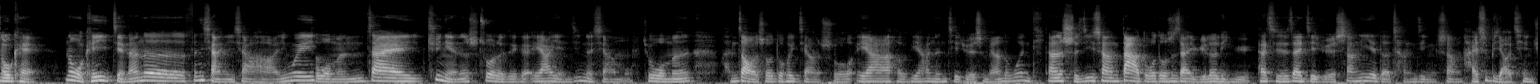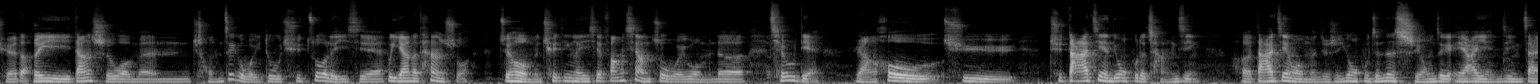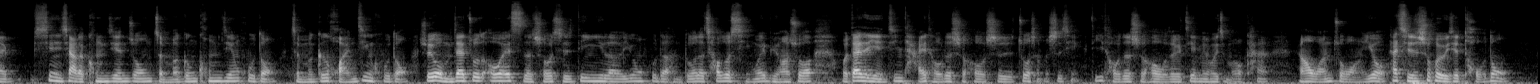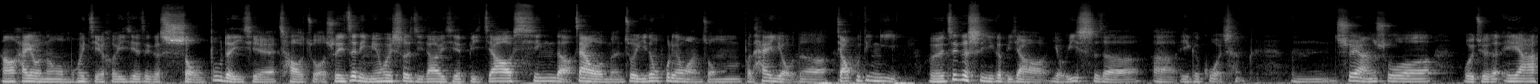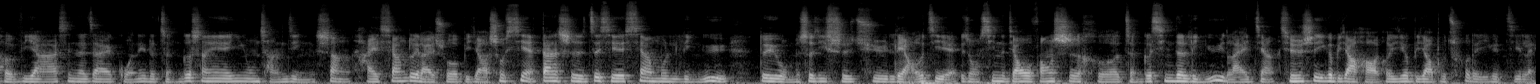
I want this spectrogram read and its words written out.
OK。那我可以简单的分享一下哈，因为我们在去年的时候做了这个 AR 眼镜的项目，就我们很早的时候都会讲说 AR 和 VR 能解决什么样的问题，但实际上大多都是在娱乐领域，它其实在解决商业的场景上还是比较欠缺的。所以当时我们从这个维度去做了一些不一样的探索，最后我们确定了一些方向作为我们的切入点，然后去。去搭建用户的场景。呃搭建我们就是用户真正使用这个 AR 眼镜，在线下的空间中怎么跟空间互动，怎么跟环境互动。所以我们在做的 OS 的时候，其实定义了用户的很多的操作行为。比方说，我戴着眼镜抬头的时候是做什么事情，低头的时候我这个界面会怎么看，然后往左往右，它其实是会有一些头动。然后还有呢，我们会结合一些这个手部的一些操作，所以这里面会涉及到一些比较新的，在我们做移动互联网中不太有的交互定义。我觉得这个是一个比较有意思的呃一个过程。嗯，虽然说。我觉得 AR 和 VR 现在在国内的整个商业应用场景上还相对来说比较受限，但是这些项目领域对于我们设计师去了解这种新的交互方式和整个新的领域来讲，其实是一个比较好和一个比较不错的一个积累。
